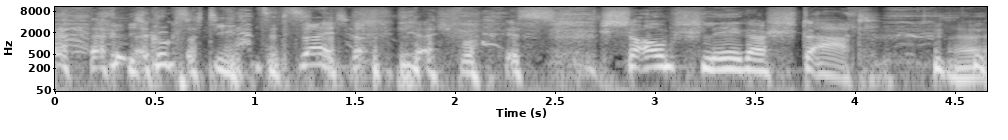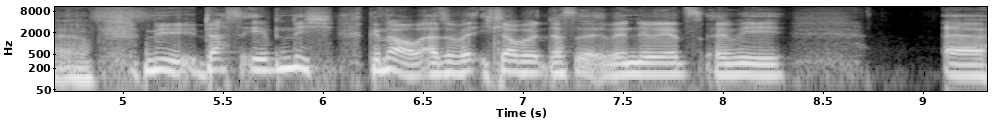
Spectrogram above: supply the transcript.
ich guck's dich die ganze Zeit an. ja, ich weiß. Schaumschläger Start. Ja, ja. nee, das eben nicht. Genau. Also ich glaube, dass wenn du jetzt irgendwie äh,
